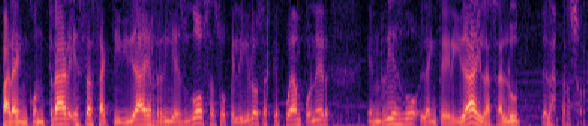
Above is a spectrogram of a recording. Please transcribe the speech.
para encontrar esas actividades riesgosas o peligrosas que puedan poner en riesgo la integridad y la salud de las personas.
